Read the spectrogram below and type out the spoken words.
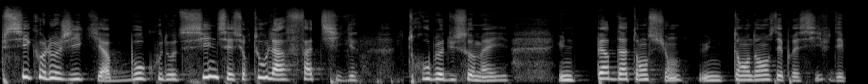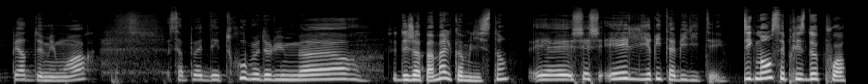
psychologique, il y a beaucoup d'autres signes. C'est surtout la fatigue, trouble du sommeil, une perte d'attention, une tendance dépressive, des pertes de mémoire. Ça peut être des troubles de l'humeur. C'est déjà pas mal comme liste. Hein et, et l'irritabilité. Physiquement, c'est prise de poids.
